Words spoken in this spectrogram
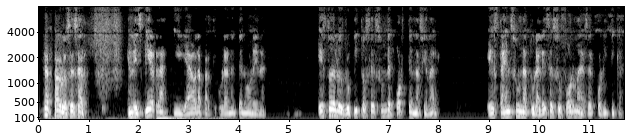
Mira, Pablo César, en la izquierda y ahora particularmente en Morena, esto de los grupitos es un deporte nacional. Está en su naturaleza, es su forma de hacer política.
